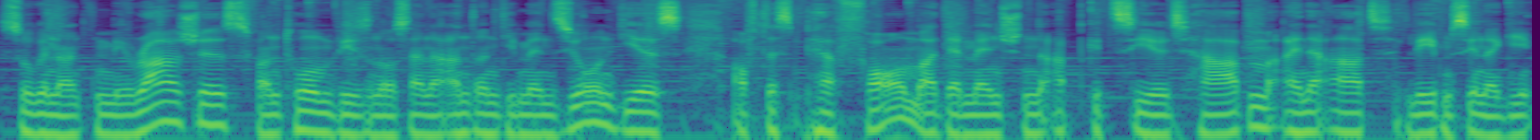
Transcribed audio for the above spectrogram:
sogenannten Mirages, Phantomwesen aus einer anderen Dimension, die es auf das Performer der Menschen abgezielt haben, eine Art Lebensenergie.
